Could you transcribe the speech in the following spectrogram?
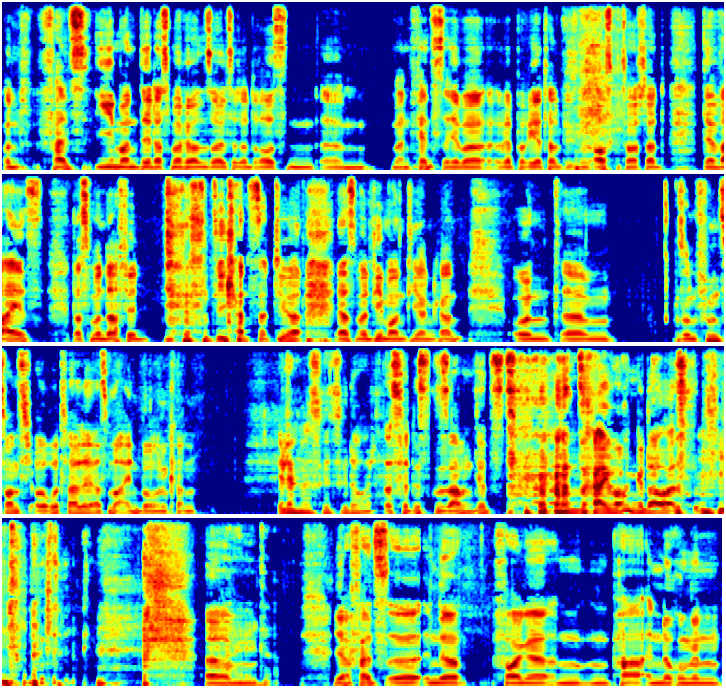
Und falls jemand, der das mal hören sollte, da draußen ähm, mal einen Fensterheber repariert hat, bzw. ausgetauscht hat, der weiß, dass man dafür die ganze Tür erstmal demontieren kann und ähm, so ein 25-Euro-Teil erstmal einbauen kann. Wie lange hat das jetzt gedauert? Das hat insgesamt jetzt drei Wochen gedauert. ähm, ja, falls äh, in der Folge ein, ein paar Änderungen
